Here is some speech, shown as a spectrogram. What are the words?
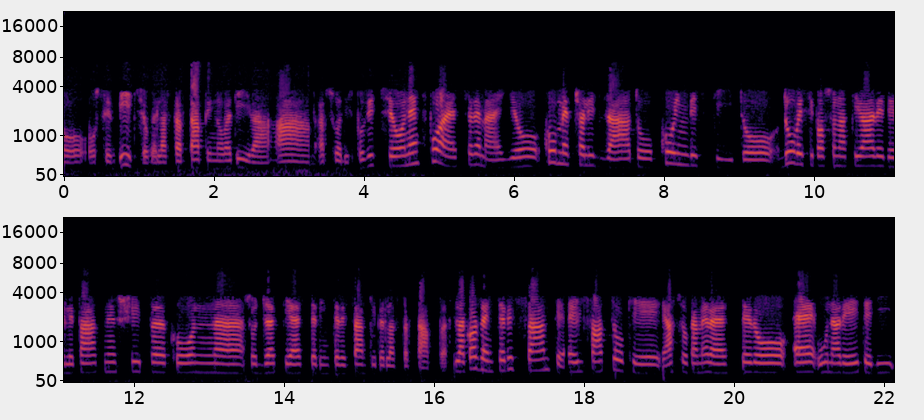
o servizio che la startup innovativa ha a sua disposizione può essere meglio commercializzato, coinvestito, dove si possono attivare delle partnership con eh, soggetti esteri interessanti per la startup. La cosa interessante è il fatto che Asso Camera Estero è una rete di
